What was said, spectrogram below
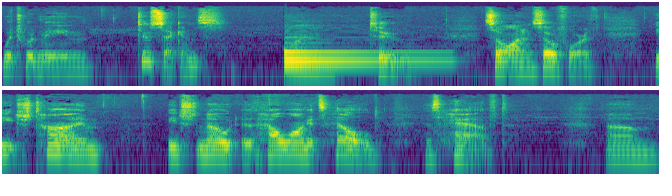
which would mean two seconds. One, two, so on and so forth. Each time, each note, how long it's held, is halved. Um,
